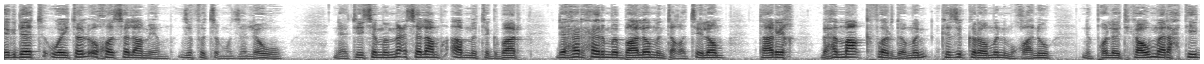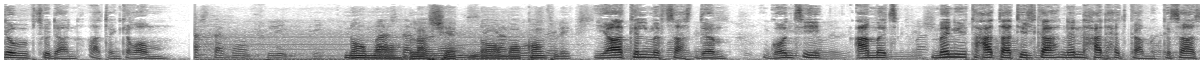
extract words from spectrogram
ንግደት ወይ ተልእኾ ሰላም እዮም ዝፍጽሙ ዘለዉ። ነቲ ስምምዕ ሰላም ኣብ ምትግባር ድሕርሕር ምባሎም እንተቐጺሎም ታሪኽ ብሕማቕ ክፈርዶምን ክዝክሮምን ምዃኑ ንፖለቲካዊ መራሕቲ ደቡብ ሱዳን ኣጠንቂቖም። ይኣክል ምፍሳስ ደም፣ ጎንጺ፣ ዓመጽ፣ መን እዩ ተሓታቲ ኢልካ ነንሓድሕድካ ምክሳስ፣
